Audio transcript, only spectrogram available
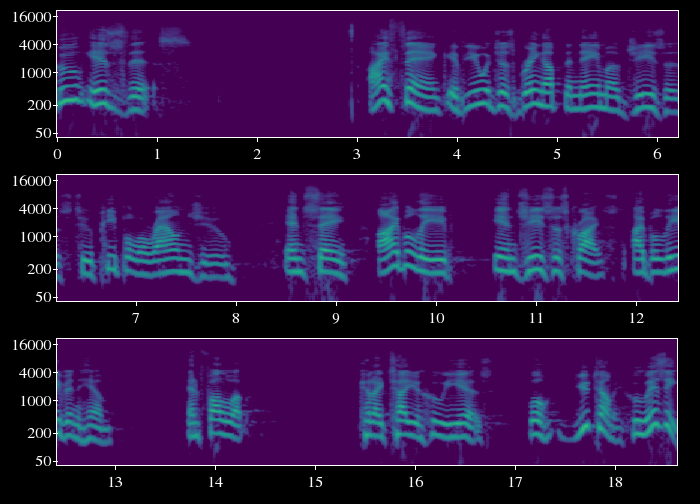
Who is this? I think if you would just bring up the name of Jesus to people around you and say, I believe in Jesus Christ. I believe in him. And follow up, could I tell you who he is? Well, you tell me, who is he?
